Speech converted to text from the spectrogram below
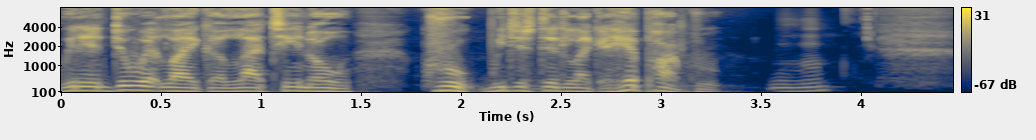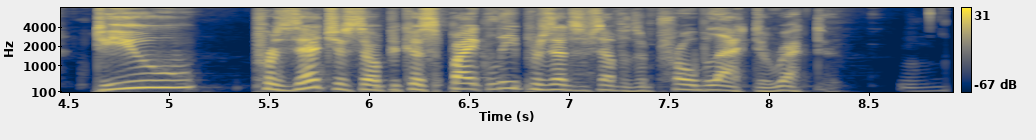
we didn't do it like a Latino group. We just did it like a hip hop group. Mhm. Do you present yourself because Spike Lee presents himself as a pro black director? Mm-hmm.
